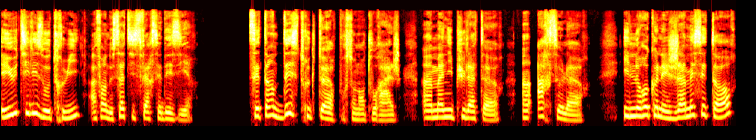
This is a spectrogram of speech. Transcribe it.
et utilise autrui afin de satisfaire ses désirs. C'est un destructeur pour son entourage, un manipulateur, un harceleur. Il ne reconnaît jamais ses torts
